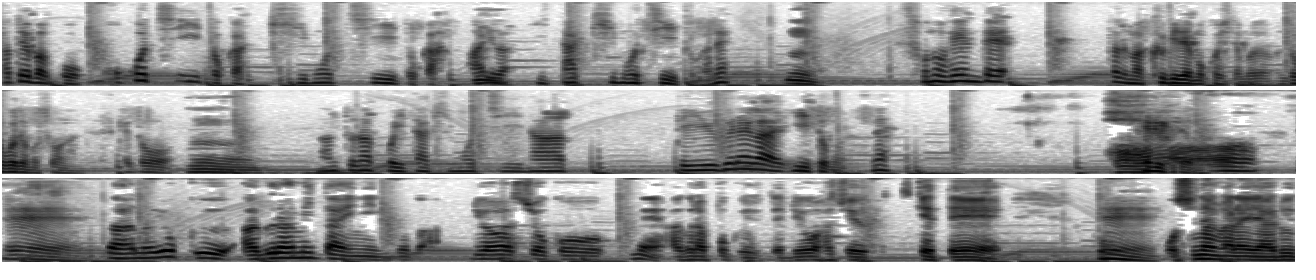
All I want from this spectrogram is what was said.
例えばこう、心地いいとか気持ちいいとか、あるいは痛気持ちいいとかね。うんその辺で、例えばまあ首でも腰でもどこでもそうなんですけど、うん。なんとなくこう痛気持ちいいなっていうぐらいがいいと思うんですね。セルフではええあ。あの、よく、あぐらみたいに、両足をこう、ね、あぐらっぽく言って、両足をつけて、ええ押しながらやる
